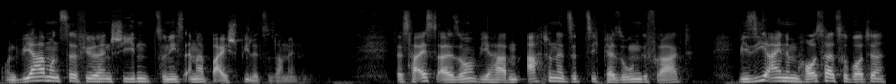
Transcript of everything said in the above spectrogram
Und wir haben uns dafür entschieden, zunächst einmal Beispiele zu sammeln. Das heißt also, wir haben 870 Personen gefragt, wie sie einem Haushaltsroboter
